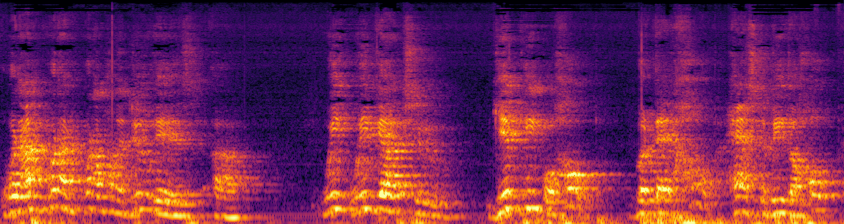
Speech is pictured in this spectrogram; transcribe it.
what I, what I, what I want to do is uh, we, we've got to give people hope, but that hope has to be the hope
